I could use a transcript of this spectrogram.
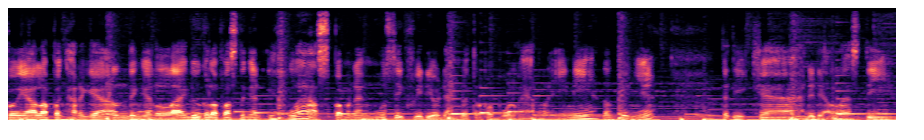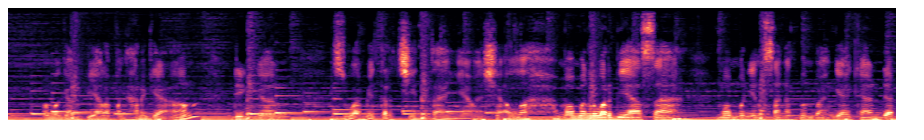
piala penghargaan dengan lagu Kelepas Dengan Ikhlas pemenang musik video dangdut terpopuler ini tentunya ketika Dedek Lesti memegang piala penghargaan dengan suami tercintanya Masya Allah, momen luar biasa momen yang sangat membanggakan dan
